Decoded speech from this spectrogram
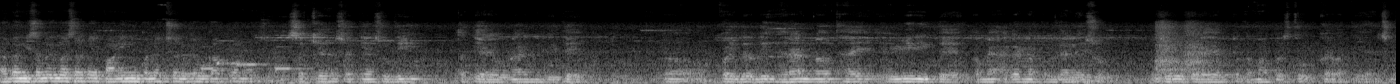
આગામી સમયમાં સર કંઈ પાણીનું કનેક્શન કેવું આવશે શક્ય હશે ત્યાં સુધી અત્યારે ઉનાળાને લીધે કોઈ દર્દી હેરાન ન થાય એવી રીતે અમે આગળના પગલાં લઈશું જરૂર પડે તો તમામ વસ્તુ કરવા તૈયાર છે.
